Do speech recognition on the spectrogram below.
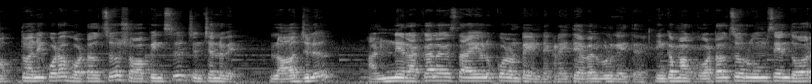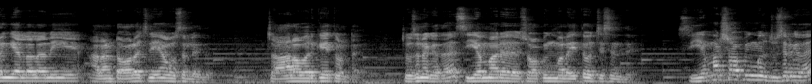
మొత్తం అన్ని కూడా హోటల్స్ షాపింగ్స్ చిన్న చిన్నవి. లాడ్జ్లు అన్ని రకాల స్థాయిలు కూడా ఉంటాయండి ఇక్కడైతే అవైలబుల్గా అయితే. ఇంకా మాకు హోటల్స్ రూమ్స్ ఏం దూరంగా వెళ్ళాలని అలాంటి ఆలోచన ఏం అవసరం లేదు. చాలా వరకు అయితే ఉంటాయి. చూసినా కదా సిఎంఆర్ షాపింగ్ మాల్ అయితే వచ్చేసింది. సిఎంఆర్ షాపింగ్ మాల్ చూసారు కదా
